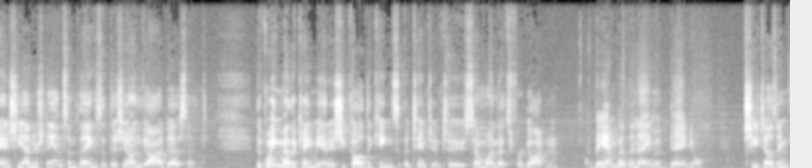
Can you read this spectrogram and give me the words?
And she understands some things that this young guy doesn't. The queen mother came in and she called the king's attention to someone that's forgotten, a man by the name of Daniel. She tells him,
